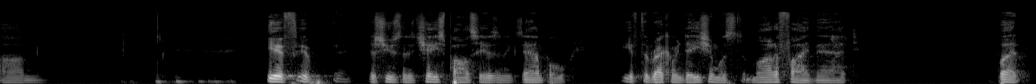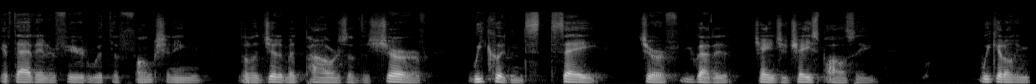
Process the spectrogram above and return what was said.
um, if, if, just using the chase policy as an example, if the recommendation was to modify that, but if that interfered with the functioning, the legitimate powers of the sheriff, we couldn't say, sheriff, you got to change your chase policy. We could only,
